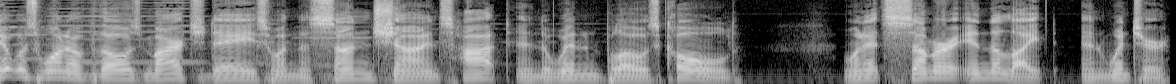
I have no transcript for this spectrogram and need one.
It was one of those March days when the sun shines hot and the wind blows cold, when it's summer in the light and winter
